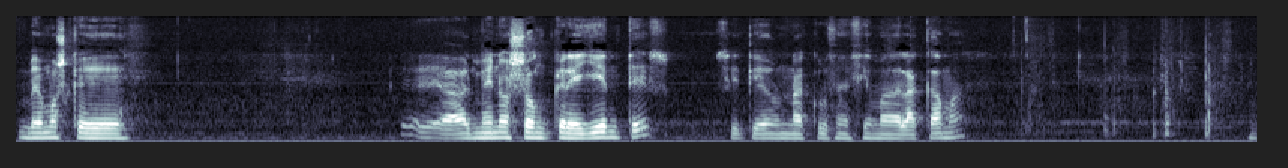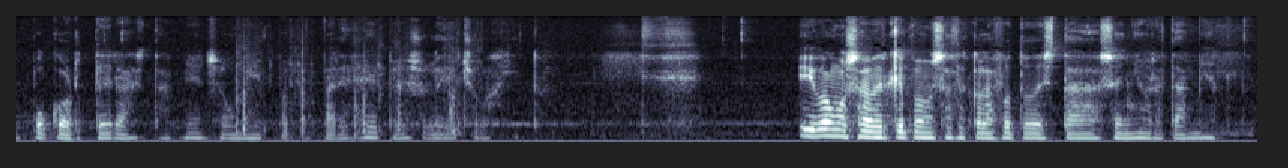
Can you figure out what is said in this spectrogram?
vemos que eh, al menos son creyentes, si tienen una cruz encima de la cama. Un poco horteras también, según mi parecer, pero eso lo he dicho bajito. Y vamos a ver qué podemos hacer con la foto de esta señora también.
